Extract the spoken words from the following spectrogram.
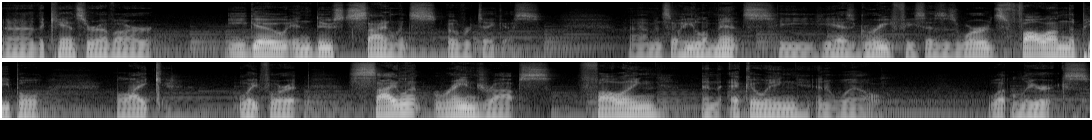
uh, the cancer of our ego induced silence, overtake us. Um, and so he laments, he, he has grief. He says his words fall on the people like, wait for it, silent raindrops falling and echoing in a well. What lyrics!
